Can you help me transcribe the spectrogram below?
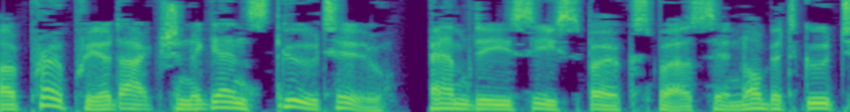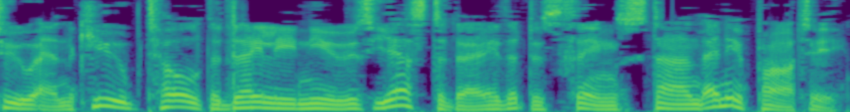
appropriate action against Gutu. MDC spokesperson Obert Gutu Ncube told the Daily News yesterday that as things stand any party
